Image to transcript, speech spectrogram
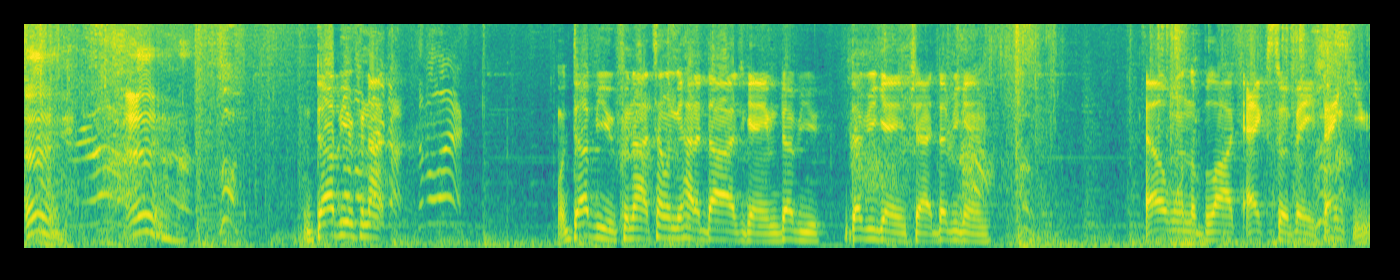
Mm. Mm. W for not W for not telling me how to dodge game. W W game chat. W game. L1 to block, X to evade. Thank you.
